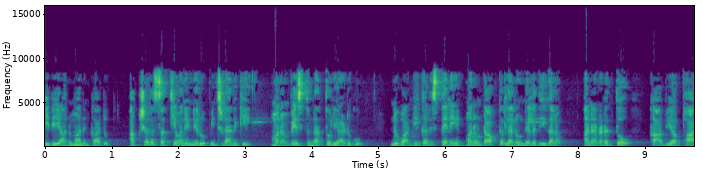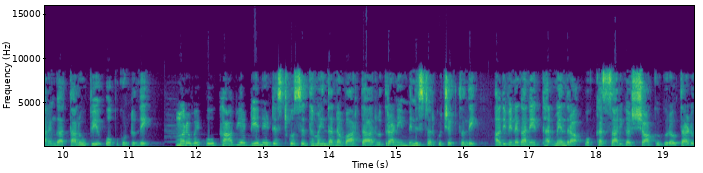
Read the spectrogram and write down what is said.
ఇది అనుమానం కాదు. అక్షర సత్యమని నిరూపించడానికి మనం వేస్తున్న తొలి అడుగు. నువ్వు అంగీకరిస్తేనే మనం డాక్టర్లను నిలదీయగలం అని అనడంతో కావ్య భారంగా తల ఊపి ఒప్పుకుంటుంది. మరోవైపు కావ్య డిఎన్ఏ టెస్ట్కు సిద్ధమైందన్న వార్త రుద్రాణి మినిస్టర్కు చెప్తుంది. అది వినగానే ధర్మేంద్ర ఒక్కసారిగా షాక్ గురవుతాడు.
